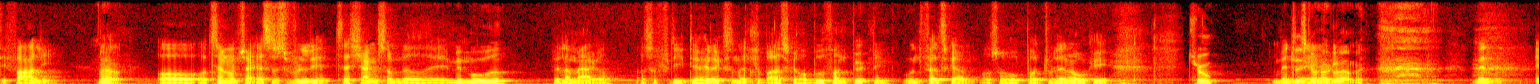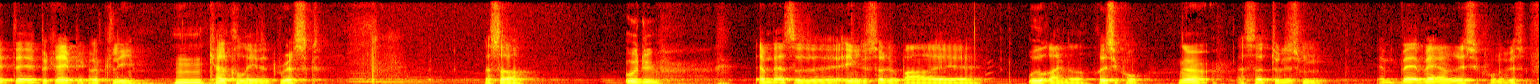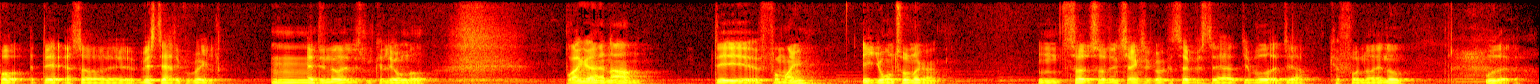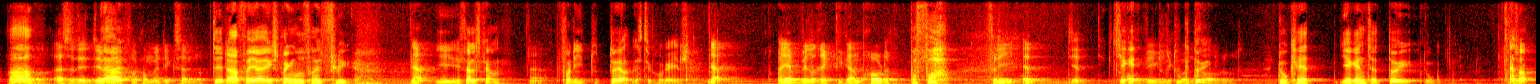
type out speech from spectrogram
det farlige. Ja. Og, og tage nogle chancer, altså selvfølgelig tage chancer med, øh, med måde, vel at mærke. Altså fordi det er jo heller ikke sådan, at du bare skal hoppe ud fra en bygning uden faldskærm, og så håbe på, at du lander okay. True. Men, Det skal øh, nok lade være med. Men et øh, begreb, jeg godt kan lide, Hmm. calculated risk. Altså, Uddyb. jamen, altså egentlig så er det jo bare øh, udregnet risiko. Ja. Altså du ligesom, hvad, hvad er risikoen hvis, for, at det, altså, øh, hvis det her det går galt? Mm. Er det noget, jeg ligesom kan leve med? Brækker jeg en arm, det er for mig ikke jordens undergang. Mm, så, så er det en chance, jeg godt kan tage, hvis det er, at jeg ved, at jeg kan få noget andet ud af det. På Ah. altså det, det er Ja. bare for at komme med et eksempel. Det er derfor, jeg ikke springer ud fra et fly Ja. i faldskærm. Ja. Fordi du dør, hvis det går galt. Ja, og jeg vil rigtig gerne prøve det, Hvorfor? fordi at jeg, jeg tror Jeg kan- virkelig, du det kan dø. Du kan, jeg kan dø. Du, altså.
